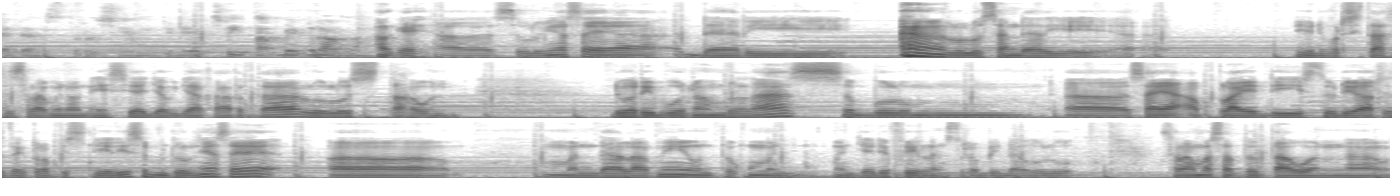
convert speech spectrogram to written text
dan seterusnya. Mungkin ya cerita background. Oke, okay, uh, sebelumnya saya dari lulusan dari uh, Universitas Islam Indonesia Yogyakarta, lulus tahun 2016 sebelum uh, saya apply di studio arsitek tropis sendiri sebetulnya saya uh, mendalami untuk men menjadi freelance terlebih dahulu selama satu tahun. Nah,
